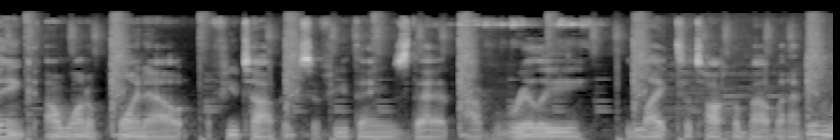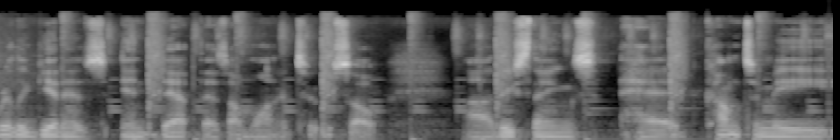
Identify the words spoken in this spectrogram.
think I want to point out a few topics, a few things that I've really liked to talk about, but I didn't really get as in depth as I wanted to. So uh, these things had come to me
